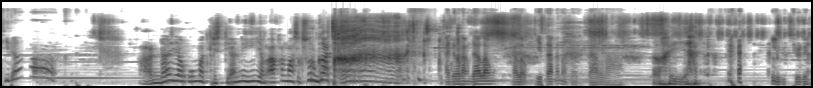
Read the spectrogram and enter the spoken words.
Tidak. Ada yang umat Kristiani yang akan masuk surga. Ada orang dalam, kalau kita kan ada dalam. Oh iya, Lucu deh.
